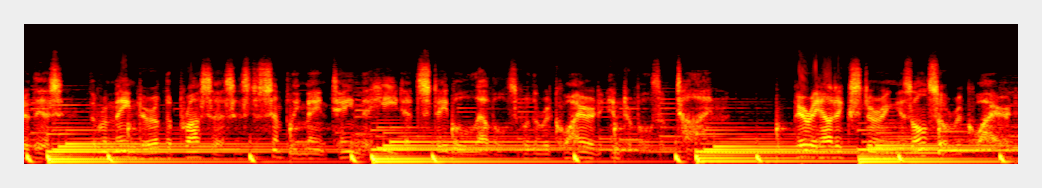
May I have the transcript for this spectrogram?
After this, the remainder of the process is to simply maintain the heat at stable levels for the required intervals of time. Periodic stirring is also required.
